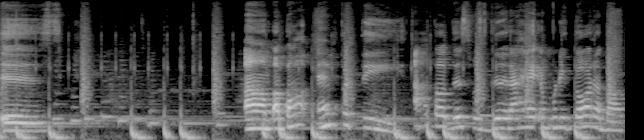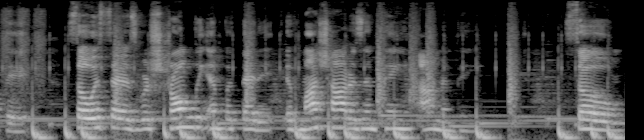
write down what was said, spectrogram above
is um, about empathy. I thought this was good. I hadn't really thought about that. So it says we're strongly empathetic. If my child is in pain, I'm in pain. So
